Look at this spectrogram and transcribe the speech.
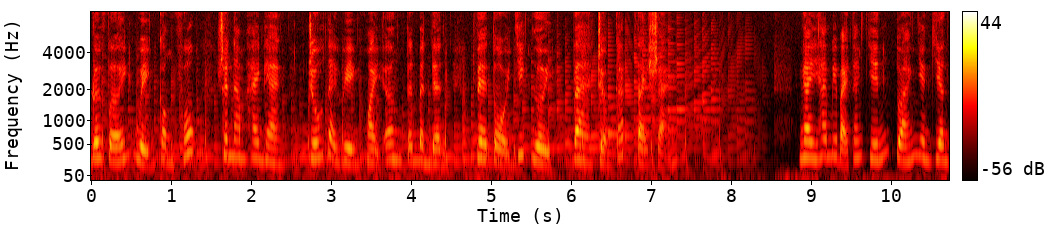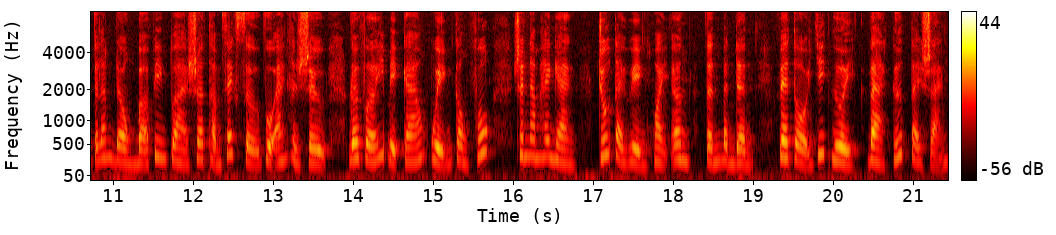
đối với Nguyễn Công Phúc, sinh năm 2000, trú tại huyện Hoài Ân, tỉnh Bình Định, về tội giết người và trộm cắp tài sản. Ngày 27 tháng 9, Tòa án Nhân dân tỉnh Lâm Đồng mở phiên tòa sơ thẩm xét xử vụ án hình sự đối với bị cáo Nguyễn Công Phúc, sinh năm 2000, trú tại huyện Hoài Ân, tỉnh Bình Định, về tội giết người và cướp tài sản.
